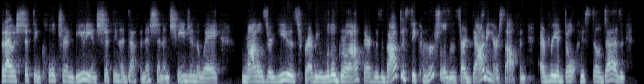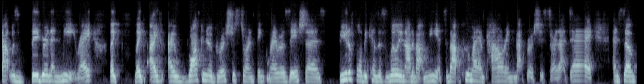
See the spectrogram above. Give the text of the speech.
that I was shifting culture and beauty and shifting the definition and changing the way models are used for every little girl out there who's about to see commercials and start doubting herself and every adult who still does. And that was bigger than me right? Like like i i walk into a grocery store and think my rosacea is beautiful because it's literally not about me. It's about who am i empowering in that grocery store that day. And so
